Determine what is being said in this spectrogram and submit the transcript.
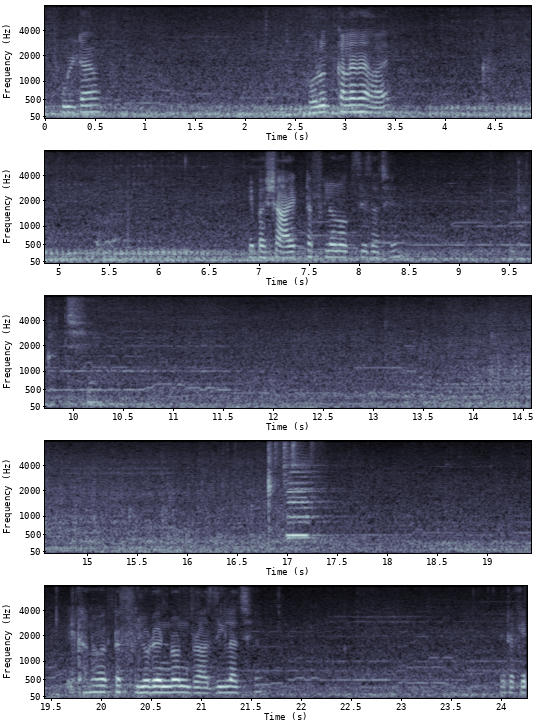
এই ফুলটা হলুদ কালারের হয়। এ পাশে আরেকটা ফিলোনপসিস আছে। দেখাচ্ছি। এখানেও একটা ফিলোডেন্ডন ব্রাজিল আছে। এটাকে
